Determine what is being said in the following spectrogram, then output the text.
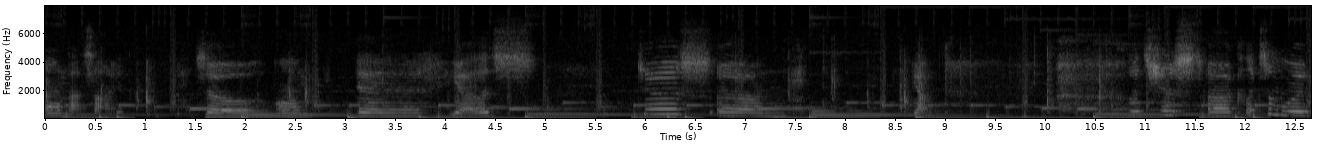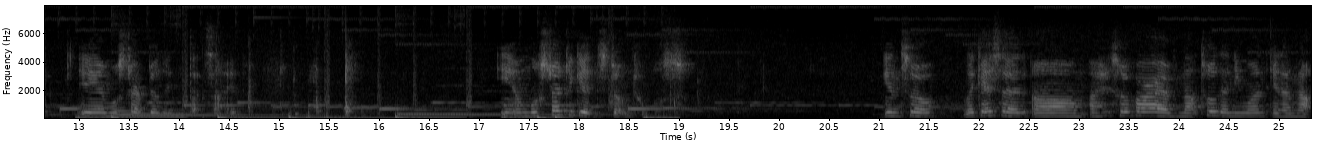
on that sign. So, um, and yeah, let's just, um, yeah, let's just uh, collect some wood and we'll start building that sign. And we'll start to get stone tools. And so, like I said, um, I, so far I have not told anyone, and I'm not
